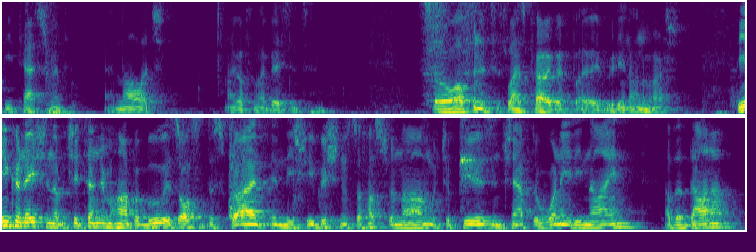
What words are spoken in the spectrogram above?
detachment and knowledge. I offer my obeisance to him. So I'll finish this last paragraph by reading Maharaj. The incarnation of Chaitanya Mahaprabhu is also described in the Sri Vishnu Sahasranam, which appears in chapter 189 of the Dana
